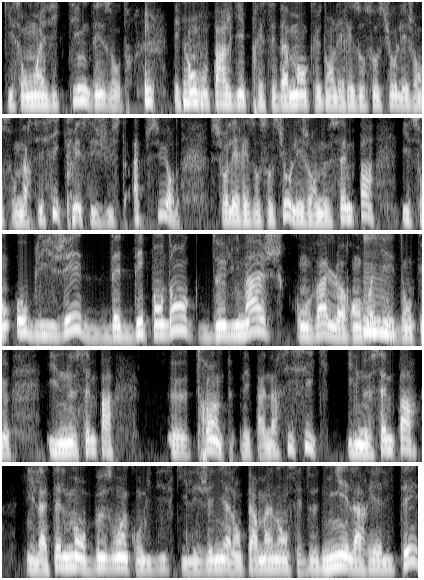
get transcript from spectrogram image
qui sont moins victimes des autres. Et- Et quand oui. vous parliez précédemment que dans les réseaux sociaux, les gens sont narcissiques, mais c'est juste absurde. Sur les réseaux sociaux, les gens ne s'aiment pas. Ils sont obligés d'être dépendants de l'image qu'on va leur envoyer. Mm. Donc, euh, ils ne s'aiment pas. Euh, Trump n'est pas narcissique. Il ne s'aime pas. Il a tellement besoin qu'on lui dise qu'il est génial en permanence et de nier la réalité,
